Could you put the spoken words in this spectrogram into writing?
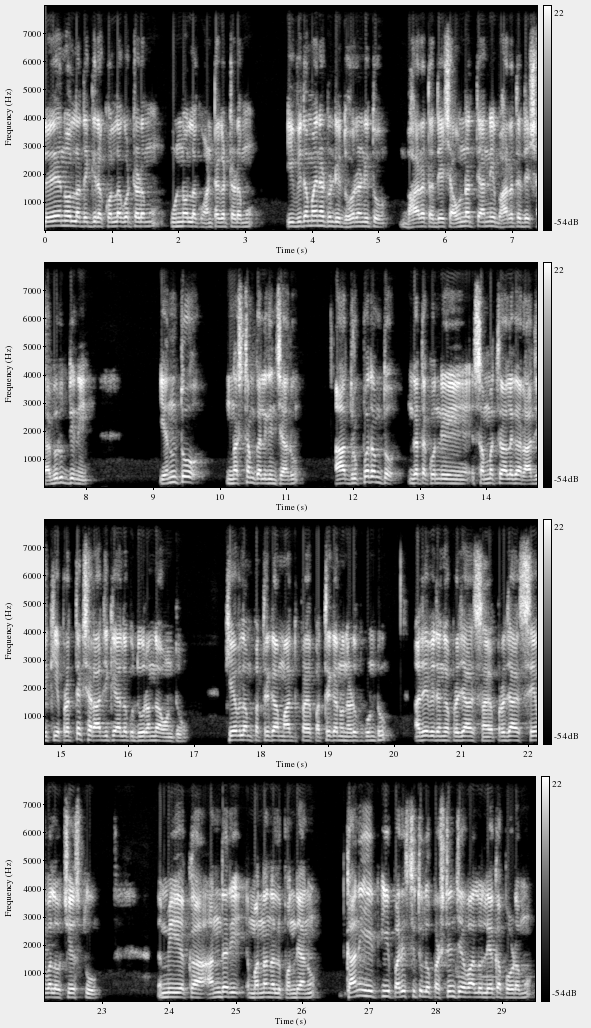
లేనోళ్ళ దగ్గర కొల్లగొట్టడము ఉన్నోళ్ళకు అంటగట్టడము ఈ విధమైనటువంటి ధోరణితో భారతదేశ ఔన్నత్యాన్ని భారతదేశ అభివృద్ధిని ఎంతో నష్టం కలిగించారు. ఆ దృక్పథంతో గత కొన్ని సంవత్సరాలుగా రాజకీయ ప్రత్యక్ష రాజకీయాలకు దూరంగా ఉంటూ కేవలం పత్రికా మా పత్రికను నడుపుకుంటూ అదేవిధంగా ప్రజా ప్రజా సేవలు చేస్తూ మీ యొక్క అందరి మన్ననలు పొందాను. కానీ ఈ పరిస్థితులు పరిస్థితుల్లో ప్రశ్నించే వాళ్ళు లేకపోవడము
